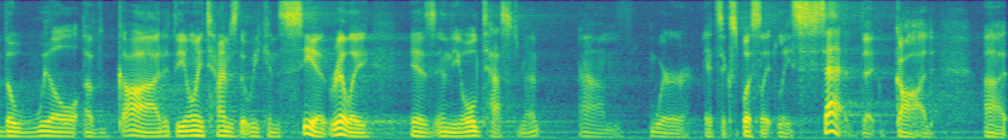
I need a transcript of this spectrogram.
the will of God. The only times that we can see it really is in the Old Testament. Um, where it's explicitly said that God uh,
